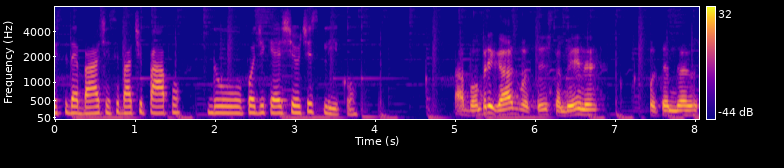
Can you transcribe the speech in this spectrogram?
esse debate, esse bate-papo do podcast Eu Te Explico. Tá bom, obrigado vocês também, né, por ter me dado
